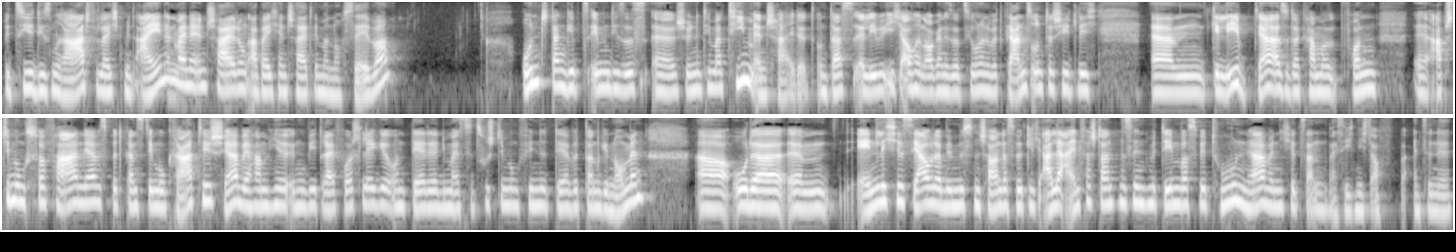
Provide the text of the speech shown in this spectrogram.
beziehe diesen Rat vielleicht mit ein in meine Entscheidung, aber ich entscheide immer noch selber. Und dann gibt es eben dieses äh, schöne Thema Team entscheidet. Und das erlebe ich auch in Organisationen, wird ganz unterschiedlich ähm, gelebt. Ja, also da kann man von äh, Abstimmungsverfahren, ja, es wird ganz demokratisch. Ja, wir haben hier irgendwie drei Vorschläge und der, der die meiste Zustimmung findet, der wird dann genommen. Äh, oder ähm, ähnliches, ja, oder wir müssen schauen, dass wirklich alle einverstanden sind mit dem, was wir tun. Ja, wenn ich jetzt an, weiß ich nicht, auf einzelne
